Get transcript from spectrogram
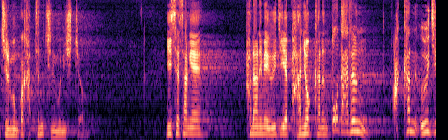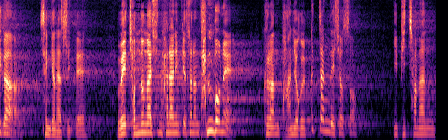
질문과 같은 질문이시죠. 이 세상에 하나님의 의지에 반역하는 또 다른 악한 의지가 생겨났을 때 왜 전능하신 하나님께서는 단번에 그러한 반역을 끝장내셔서 이 비참한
